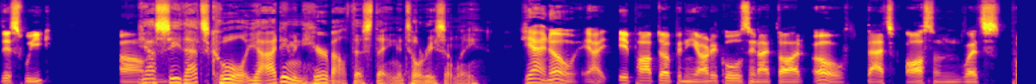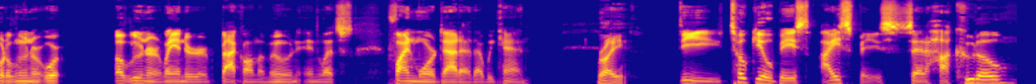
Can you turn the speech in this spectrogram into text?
this week. Um, yeah, see, that's cool. Yeah, I didn't even hear about this thing until recently. Yeah, I know. I, it popped up in the articles, and I thought, "Oh, that's awesome! Let's put a lunar or a lunar lander back on the moon, and let's find more data that we can." Right. The Tokyo-based iSpace said Hakuto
